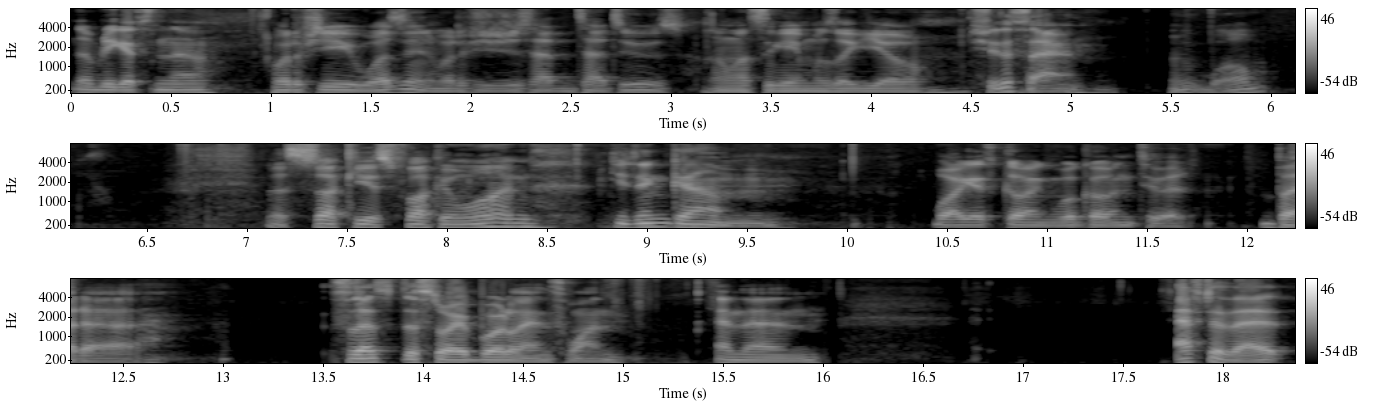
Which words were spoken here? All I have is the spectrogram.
Nobody gets to know. What if she wasn't? What if she just had the tattoos? Unless the game was like, yo, She's a siren. well, the suckiest fucking one. Do you think um well I guess going we'll go into it. But uh so that's the story of Borderlands 1. And then after that,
